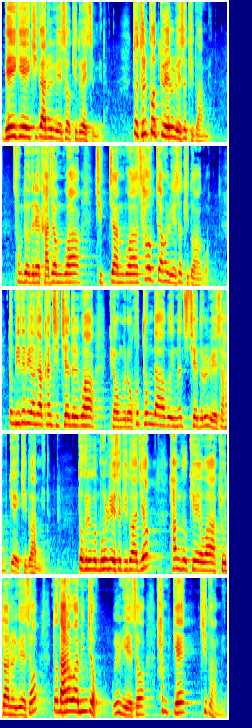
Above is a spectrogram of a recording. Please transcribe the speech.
네 개의 기간을 위해서 기도했습니다. 또 들꽃 교회를 위해서 기도합니다. 성도들의 가정과 직장과 사업장을 위해서 기도하고 또 믿음이 연약한 지체들과 병으로 고통당하고 있는 지체들을 위해서 함께 기도합니다. 또 그리고 뭘 위해서 기도하죠? 한국 교회와 교단을 위해서 또 나라와 민족을 위해서 함께 기도합니다.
